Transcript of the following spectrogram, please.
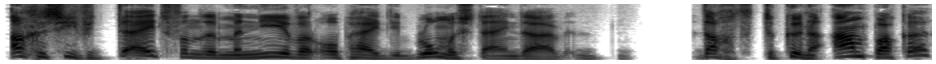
agressiviteit van de manier waarop hij die Blommestein daar dacht te kunnen aanpakken.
